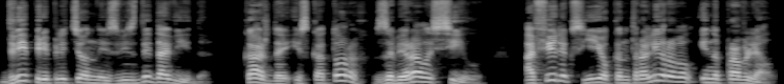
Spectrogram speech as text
две переплетенные звезды Давида, каждая из которых забирала силу, а Феликс ее контролировал и направлял.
